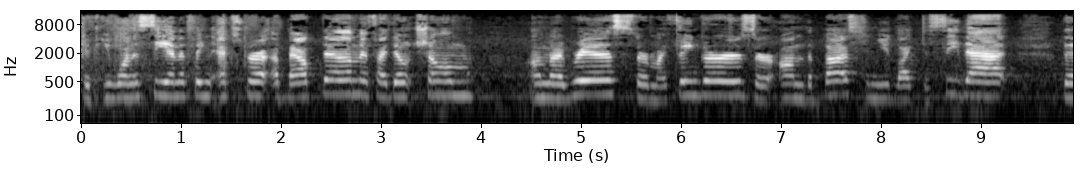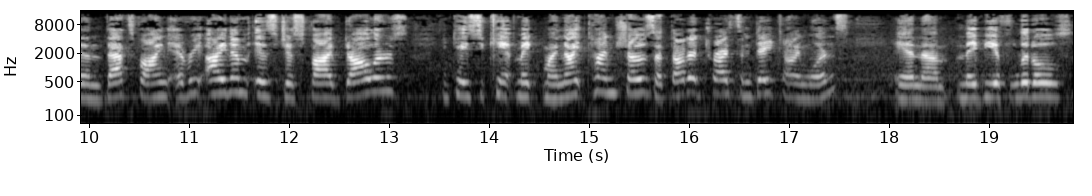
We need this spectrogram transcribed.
If you want to see anything extra about them, if I don't show them on my wrist or my fingers or on the bust and you'd like to see that, then that's fine. Every item is just $5 in case you can't make my nighttime shows. I thought I'd try some daytime ones. And um, maybe if littles,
